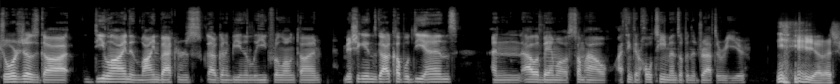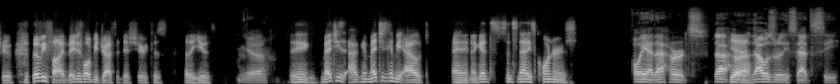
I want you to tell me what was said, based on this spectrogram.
Georgia's got D line and linebackers that are going to be in the league for a long time. Michigan's got a couple D ends, and Alabama somehow I think their whole team ends up in the draft every year. yeah, that's true. They'll be fine. They just won't be drafted this year because of the youth. Yeah, Dang, Metchie's out. Metchie's gonna be out, and against Cincinnati's corners. Oh yeah, that hurts. That Yeah. hurt. That was really sad to see.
